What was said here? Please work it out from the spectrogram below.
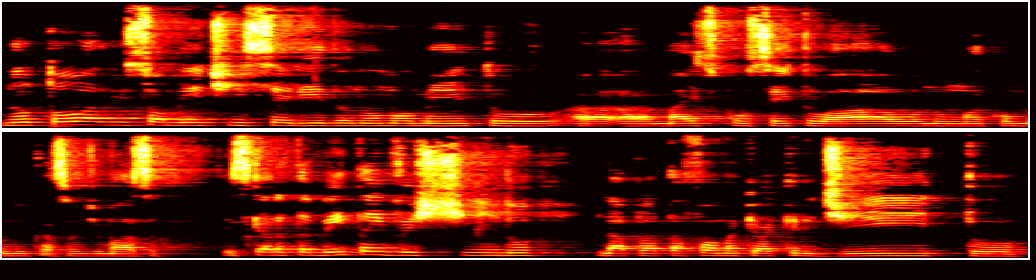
não estou ali somente inserido no momento a, a mais conceitual ou numa comunicação de massa esse cara também está investindo na plataforma que eu acredito,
